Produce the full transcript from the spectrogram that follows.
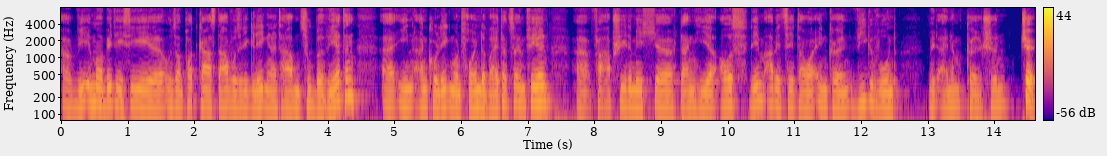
Äh, wie immer bitte ich Sie, äh, unseren Podcast da, wo Sie die Gelegenheit haben, zu bewerten, ihn an Kollegen und Freunde weiterzuempfehlen. Verabschiede mich dann hier aus dem ABC Tower in Köln, wie gewohnt, mit einem Kölschen Tschö.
